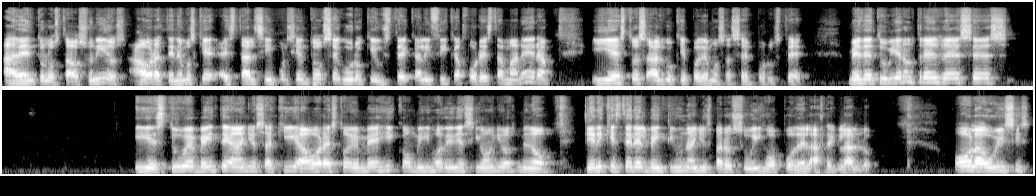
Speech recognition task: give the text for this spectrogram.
adentro de los Estados Unidos. Ahora, tenemos que estar 100% seguro que usted califica por esta manera y esto es algo que podemos hacer por usted. Me detuvieron tres veces y estuve 20 años aquí, ahora estoy en México, mi hijo de 18 años, no, tiene que tener 21 años para su hijo poder arreglarlo. Hola, Uisis.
